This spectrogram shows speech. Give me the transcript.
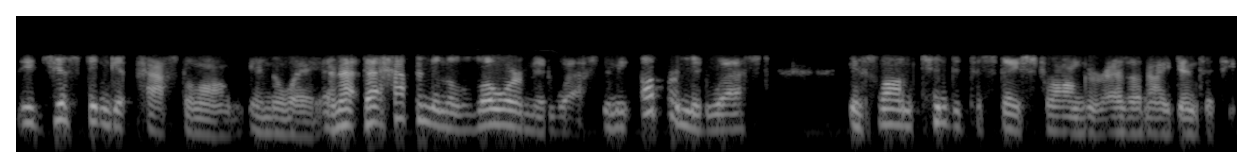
it just didn't get passed along in the way. And that, that happened in the lower Midwest. In the upper Midwest, Islam tended to stay stronger as an identity.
